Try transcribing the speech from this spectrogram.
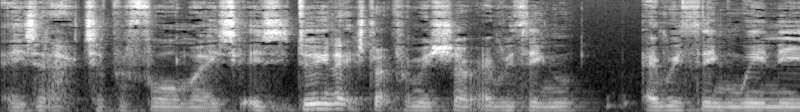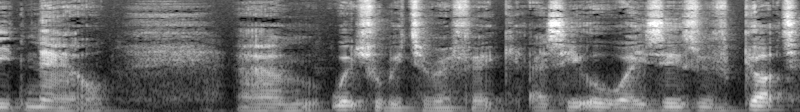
he's an actor performer. He's, he's doing an extract from his show, Everything, Everything We Need Now um, which will be terrific as he always is. We've got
